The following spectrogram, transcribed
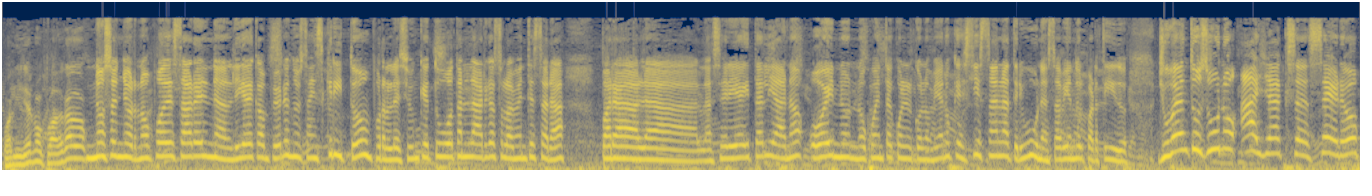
Juan Guillermo Cuadrado? No, señor, no puede estar en la Liga de Campeones, no está inscrito por la lesión que tuvo tan larga, solamente estará para la, la Serie A italiana. Hoy no, no cuenta con el colombiano que sí está en la tribuna, está viendo el partido. Juventus 1, Ajax 0.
